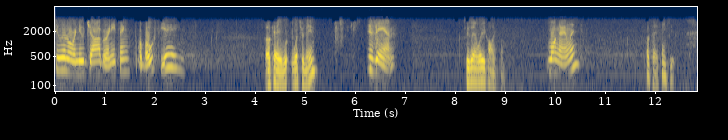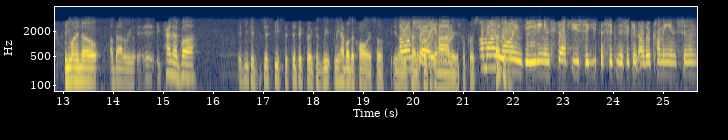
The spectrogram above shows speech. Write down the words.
soon or a new job or anything? Or both? Yay. Okay, wh- what's your name? Suzanne, Suzanne, where are you calling from? Long Island? Okay, thank you. So you want to know about a re- it, it kind of uh if you could just be specific to it because we we have other callers, so you know Oh, we I'm try to sorry. focus on Um, area per person. I'm That's okay. online dating and stuff. Do you see a significant other coming in soon?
